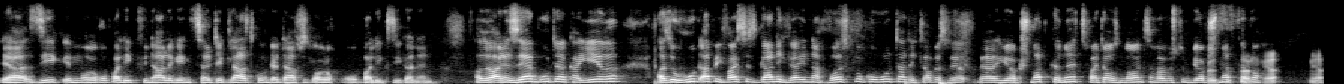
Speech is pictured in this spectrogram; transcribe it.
der Sieg im Europa League-Finale gegen Celtic Glasgow und er darf sich Europa League-Sieger nennen. Also eine sehr gute Karriere. Also Hut ab, ich weiß jetzt gar nicht, wer ihn nach Wolfsburg geholt hat. Ich glaube, es wäre wär Jörg Schmatke, ne? 2019 war bestimmt Jörg Schmatke noch ja, ja,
